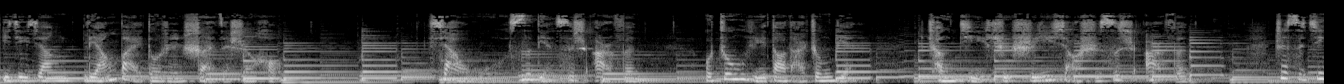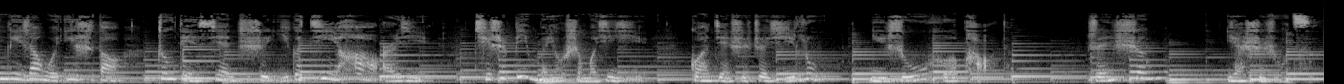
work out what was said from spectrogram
已经将两百多人甩在身后。下午四点四十二分，我终于到达终点，成绩是十一小时四十二分。这次经历让我意识到，终点线只是一个记号而已，其实并没有什么意义。关键是这一路你如何跑的，人生也是如此。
